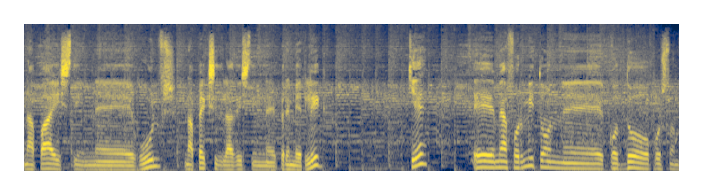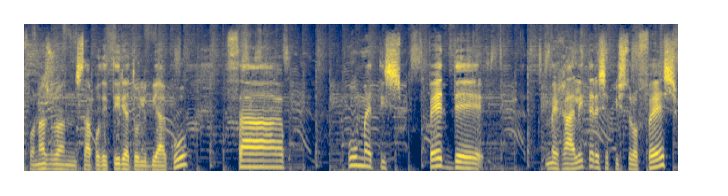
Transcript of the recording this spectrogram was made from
να πάει στην ε, Wolves, να παίξει δηλαδή στην ε, Premier League. Και με αφορμή τον κοντό όπως τον φωνάζουν στα αποδητήρια του Ολυμπιακού θα πούμε τις πέντε μεγαλύτερες επιστροφές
